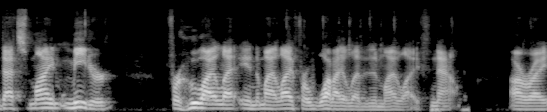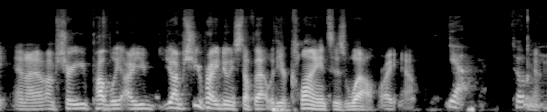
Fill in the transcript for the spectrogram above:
that's my meter for who I let into my life or what I let into my life now. All right, and I, am sure you probably are you. I'm sure you're probably doing stuff like that with your clients as well right now. Yeah, totally,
